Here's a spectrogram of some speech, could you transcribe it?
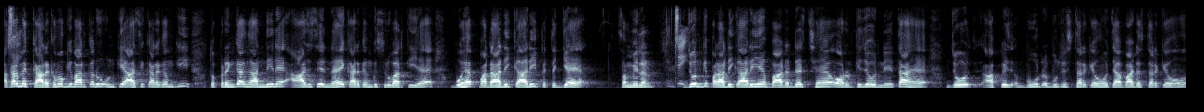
अगर मैं कार्यक्रमों की बात करूँ उनके आज के कार्यक्रम की तो प्रियंका गांधी ने आज से नए कार्यक्रम की शुरुआत की है। वो है पदाधिकारी प्रतिज्ञा सम्मेलन। जो। उनके पदाधिकारी हैं वार्ड अध्यक्ष हैं और उनके जो नेता हैं जो आपके बूथ बूथ स्तर के हों चाहे वार्ड स्तर के हों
